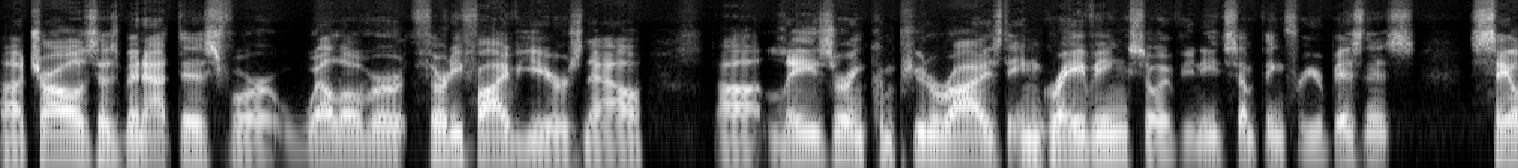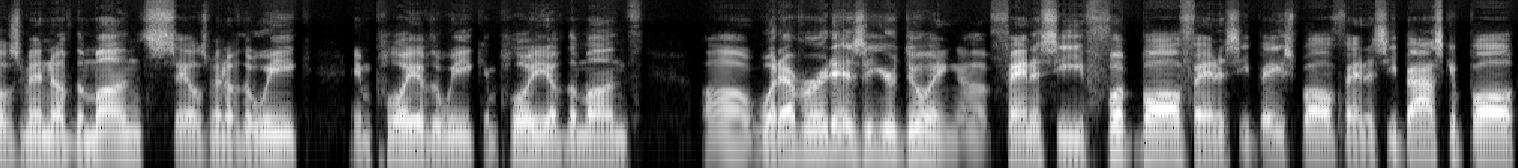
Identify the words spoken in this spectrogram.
Uh, Charles has been at this for well over 35 years now. Uh, laser and computerized engraving. So if you need something for your business, salesman of the month, salesman of the week, employee of the week, employee of the month, uh, whatever it is that you're doing uh, fantasy football, fantasy baseball, fantasy basketball.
